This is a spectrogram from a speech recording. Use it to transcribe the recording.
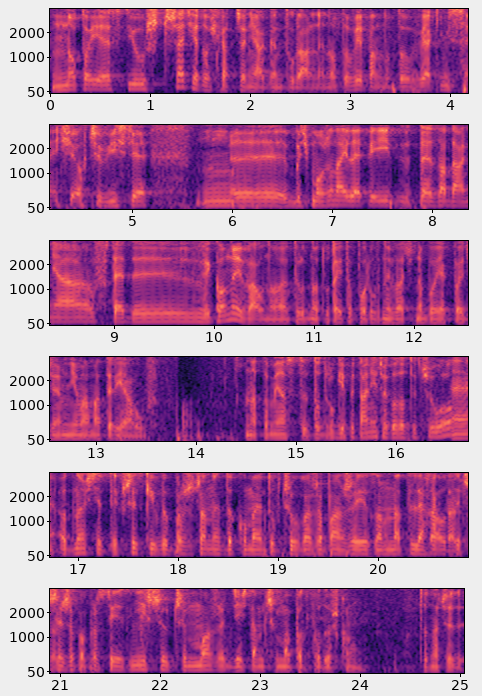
no to jest już trzecie doświadczenie agenturalne. No to wie pan, no to w jakimś sensie oczywiście mm, y, być może najlepiej te zadania wtedy wykonywał. No trudno tutaj to porównywać, no bo jak powiedziałem nie ma materiałów. Natomiast to drugie pytanie, czego dotyczyło? E, Odnośnie tych wszystkich wypożyczonych dokumentów, czy uważa pan, że jest on na tyle tak, chaotyczny, tak. że po prostu je zniszczył, czy może gdzieś tam trzyma pod poduszką? To znaczy,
